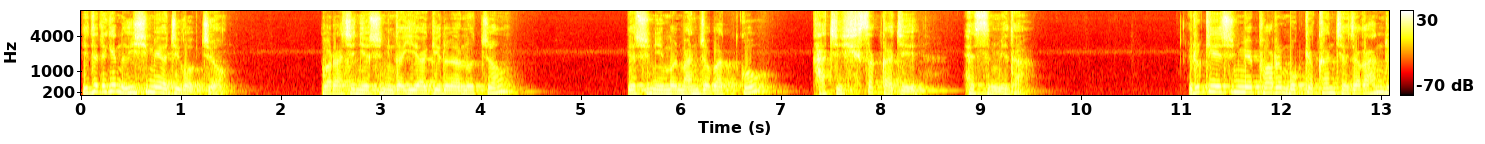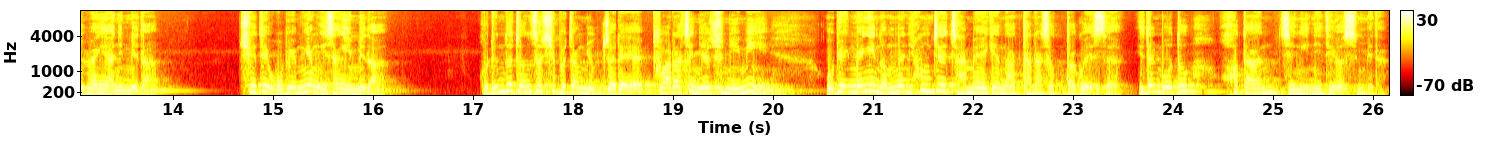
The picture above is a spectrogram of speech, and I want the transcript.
이들에겐 의심의 여지가 없죠. 부활하신 예수님과 이야기를 나눴죠. 예수님을 만져봤고 같이 식사까지 했습니다. 이렇게 예수님의 부활을 목격한 제자가 한두 명이 아닙니다. 최대 500명 이상입니다. 고린도 전서 15장 6절에 부활하신 예수님이 500명이 넘는 형제 자매에게 나타나셨다고 했어요. 이들 모두 허다한 증인이 되었습니다.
